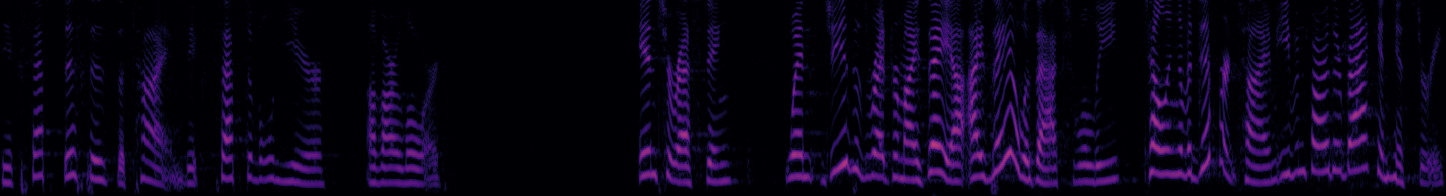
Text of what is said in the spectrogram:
The accept, this is the time, the acceptable year of our Lord. Interesting. When Jesus read from Isaiah, Isaiah was actually telling of a different time, even farther back in history.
